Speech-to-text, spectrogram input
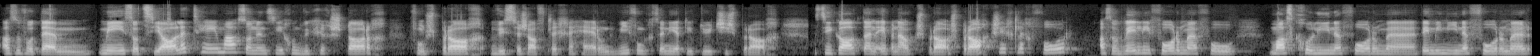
also von dem mehr sozialen Thema, sondern sie kommt wirklich stark vom Sprachwissenschaftlichen her und wie funktioniert die deutsche Sprache. Sie geht dann eben auch sprach sprachgeschichtlich vor, also welche Formen von maskulinen Formen, femininen Formen,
